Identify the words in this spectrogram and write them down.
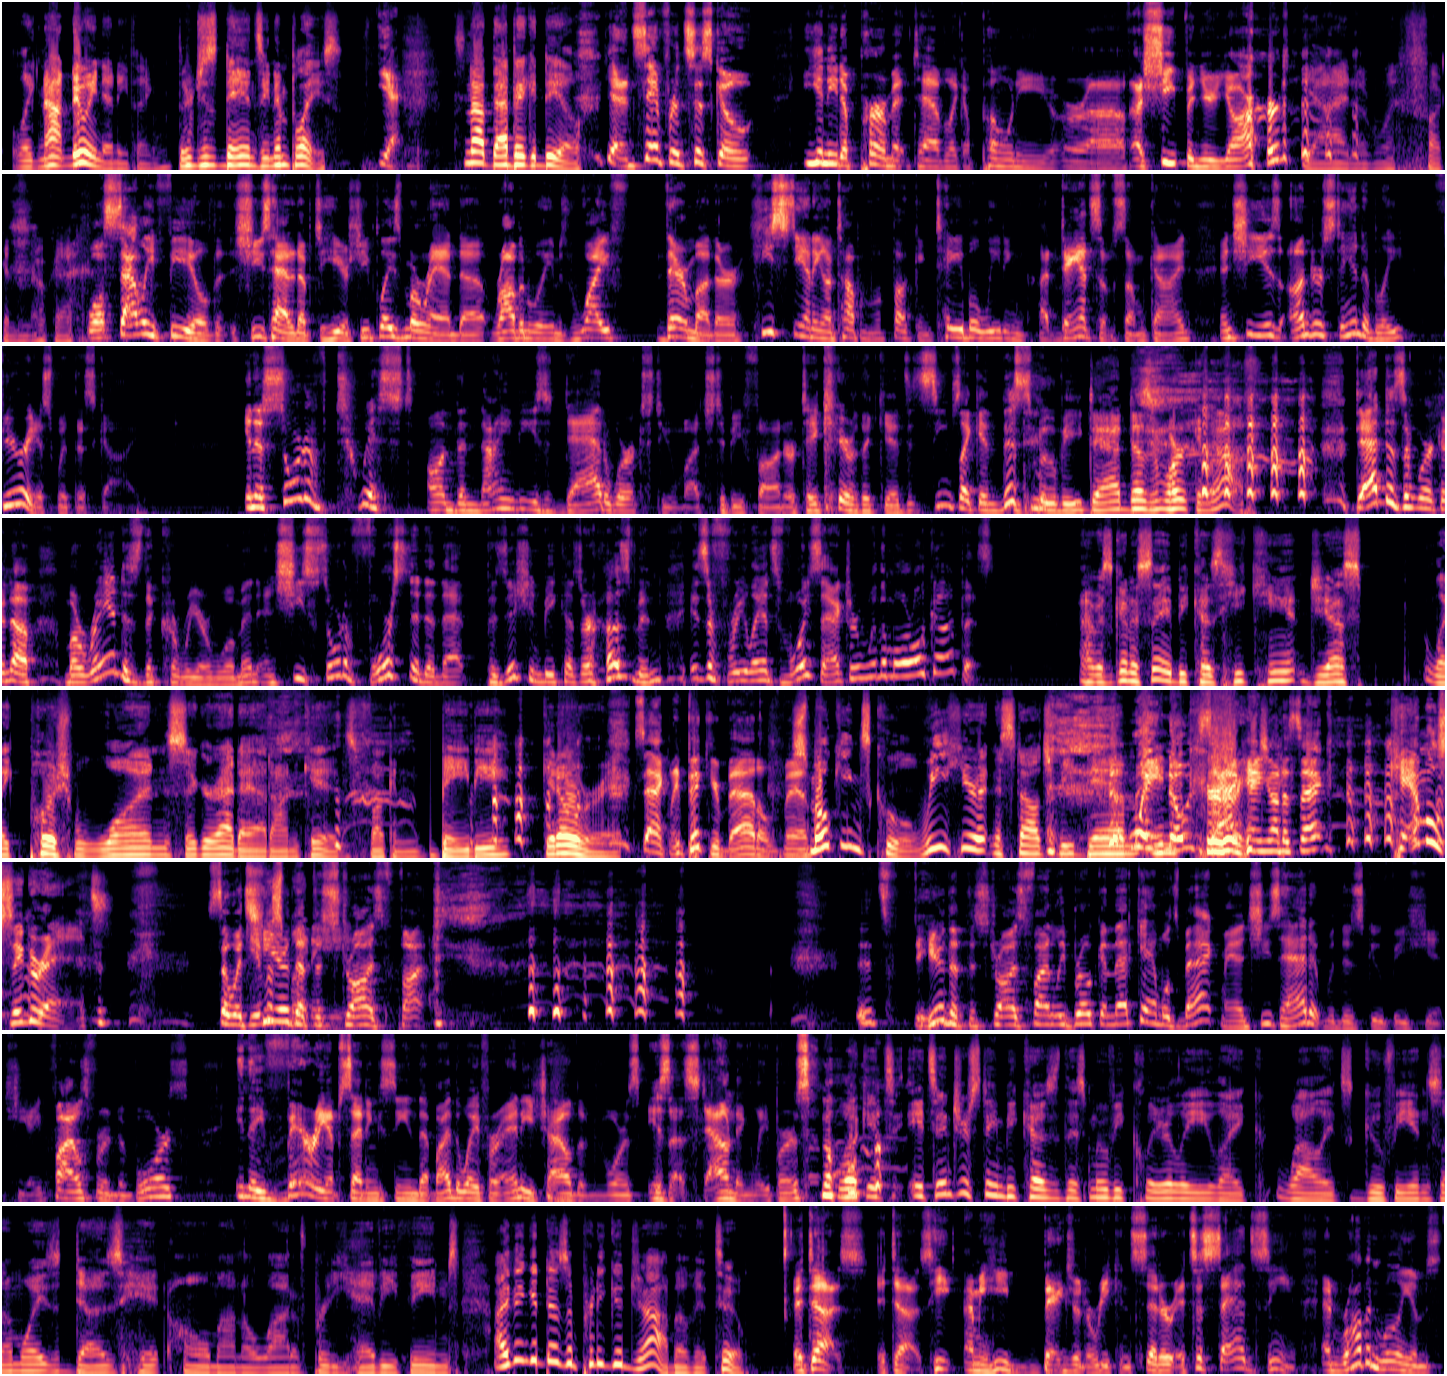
like not doing anything. They're just dancing in place. Yeah, it's not that big a deal. Yeah, in San Francisco, you need a permit to have like a pony or uh, a sheep in your yard. yeah i don't fucking okay well, Sally Field, she's had it up to here. She plays Miranda, Robin Williams' wife, their mother. He's standing on top of a fucking table leading a dance of some kind, and she is understandably furious with this guy. In a sort of twist on the 90s dad works too much to be fun or take care of the kids, it seems like in this movie, dad doesn't work enough. Dad doesn't work enough. Miranda's the career woman, and she's sort of forced into that position because her husband is a freelance voice actor with a moral compass. I was gonna say because he can't just like push one cigarette ad on kids. Fucking baby, get over it. Exactly. Pick your battles, man. Smoking's cool. We here at Nostalgia Be Damn Wait, no, Zach, hang on a sec. Camel cigarettes. so it's Give here that the straw is fine. It's to hear that the straw's finally broken that camel's back, man. She's had it with this goofy shit. She files for a divorce in a very upsetting scene that, by the way, for any child of divorce, is astoundingly personal. Look, it's it's interesting because this movie clearly, like, while it's goofy in some ways, does hit home on a lot of pretty heavy themes. I think it does a pretty good job of it too. It does. It does. He, I mean, he begs her to reconsider. It's a sad scene. And Robin Williams,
